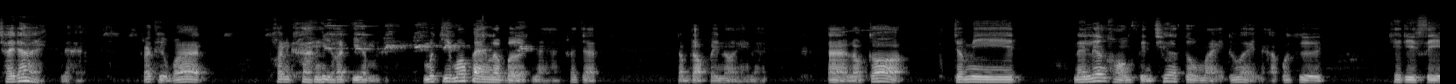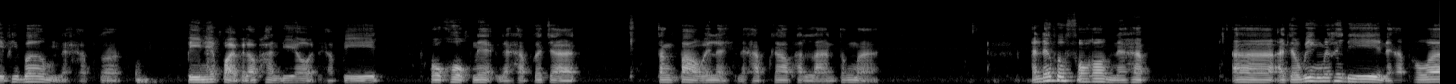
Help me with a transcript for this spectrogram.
ใช้ได้นะฮะก็ถือว่าค่อนข้างยอดเยี่ยม เมื่อกี้หม้อแปลงระเบิดนะฮะก็จะดับๆไปหน่อยนะอ่าแล้วก็จะมีในเรื่องของสินเชื่อตัวใหม่ด้วยนะครับ ก็คือ KTC พี่เบิ้มนะครับก็ปีนี้ปล่อยไปแล้วพันเดียวนะครับ ปี 66 เนี่ยนะครับ ก็จะตั้งเป้าไว้เลยนะครับ 9,000 ล้านต้องมา underperform นะครับอาอาจจะวิ่งไม่ค่อยดีนะครับ เพราะว่า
